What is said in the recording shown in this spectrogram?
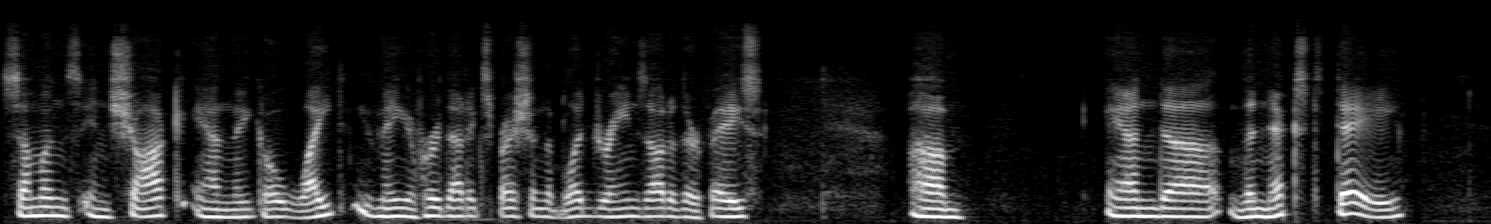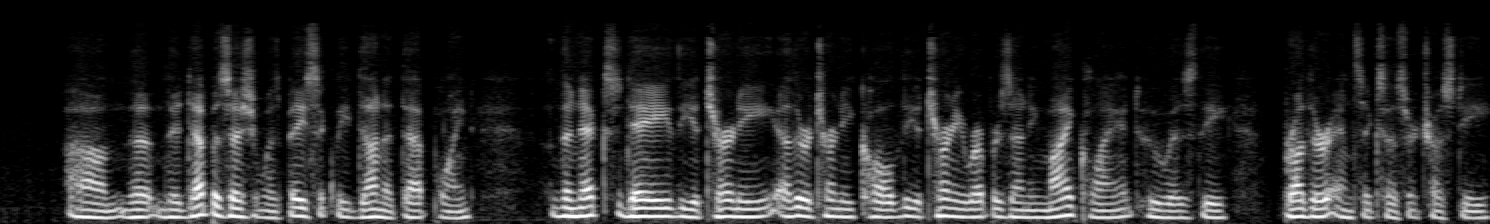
someone's in shock and they go white. You may have heard that expression, the blood drains out of their face. Um, and uh, the next day, um, the, the deposition was basically done at that point. The next day, the attorney, other attorney called the attorney representing my client, who is the brother and successor trustee,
